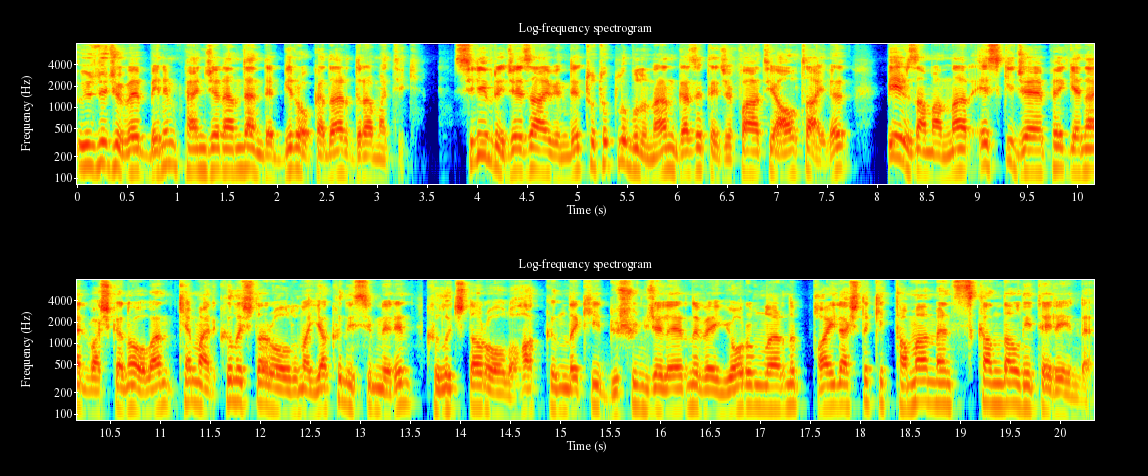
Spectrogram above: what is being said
üzücü ve benim penceremden de bir o kadar dramatik. Silivri cezaevinde tutuklu bulunan gazeteci Fatih Altaylı bir zamanlar eski CHP Genel Başkanı olan Kemal Kılıçdaroğlu'na yakın isimlerin Kılıçdaroğlu hakkındaki düşüncelerini ve yorumlarını paylaştı ki tamamen skandal niteliğinde.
